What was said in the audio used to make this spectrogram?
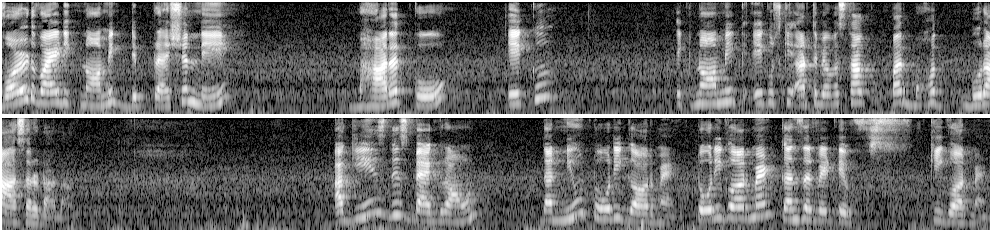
वर्ल्ड वाइड इकोनॉमिक डिप्रेशन ने भारत को एक इकोनॉमिक एक उसकी अर्थव्यवस्था पर बहुत बुरा असर डाला। Against this background, the new Tory government, Tory government conservatives ki government,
